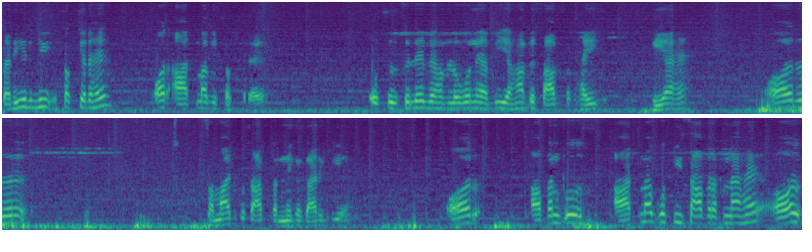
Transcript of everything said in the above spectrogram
शरीर भी स्वच्छ रहे और आत्मा भी स्वच्छ रहे। उस सिलसिले में हम लोगों ने अभी यहाँ पे साफ़ सफ़ाई किया है और समाज को साफ़ करने का कार्य किया। और अपन को, आत्मा को भी साफ़ रखना है और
